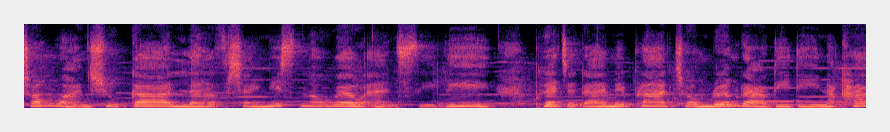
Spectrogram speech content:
ช่องหวานชูการ์ Love Chinese Novel and Series เพื่อจะได้ไม่พลาดชมเรื่องราวดีๆนะคะ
